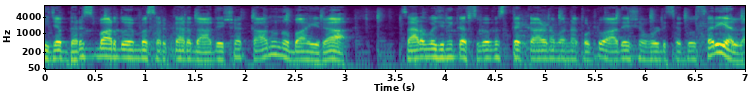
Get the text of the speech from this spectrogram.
ಹಿಜಬ್ ಧರಿಸಬಾರದು ಎಂಬ ಸರ್ಕಾರದ ಆದೇಶ ಕಾನೂನು ಬಾಹಿರ. ಸಾರ್ವಜನಿಕ ಸುವ್ಯವಸ್ಥೆ ಕಾರಣವನ್ನು ಕೊಟ್ಟು ಆದೇಶ ಹೊರಡಿಸೋದು ಸರಿಯಲ್ಲ.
